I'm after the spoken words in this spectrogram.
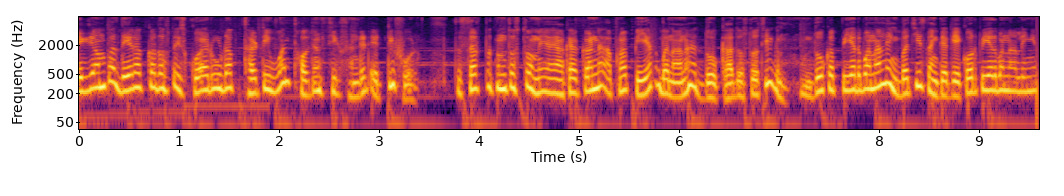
एग्ज़ाम्पल दे रखा दोस्तों square root of thirty one thousand six hundred eighty four तो सर्वप्रथम दोस्तों हमें यहाँ क्या करना है? अपना पेयर बनाना है, दो का दोस्तों, ठीक है? दो का पेयर बना लेंगे, बची संख्या के एक और पेयर बना लेंगे।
